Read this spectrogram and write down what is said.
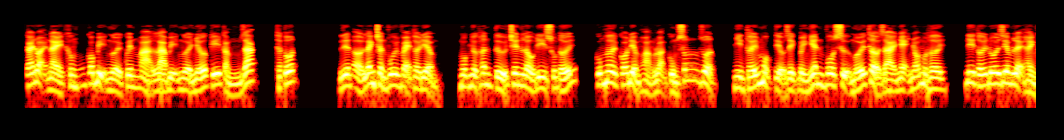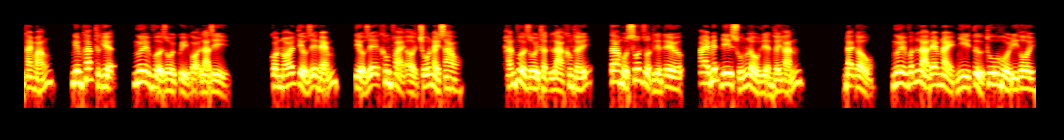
cái loại này không có bị người quên mà là bị người nhớ kỹ cảm giác, thật tốt. Liên ở Lãnh Trần vui vẻ thời điểm, một Nhược Hân từ trên lầu đi xuống tới, cũng hơi có điểm hoảng loạn cùng sốt ruột, nhìn thấy một tiểu dịch bình yên vô sự mới thở dài nhẹ nhõm một hơi, đi tới đôi Diêm Lệ Hành khai mắng, nghiêm khắc thực hiện, ngươi vừa rồi quỷ gọi là gì? Còn nói tiểu dễ ném, tiểu dễ không phải ở chỗ này sao? Hắn vừa rồi thật là không thấy, ta một sốt ruột liền kêu, ai biết đi xuống lầu liền thấy hắn. Đại tẩu, ngươi vẫn là đem này nhi tử thu hồi đi thôi,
